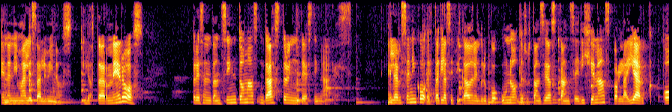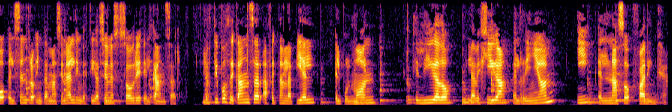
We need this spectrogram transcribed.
en animales albinos. Y los terneros presentan síntomas gastrointestinales. El arsénico está clasificado en el grupo 1 de sustancias cancerígenas por la IARC o el Centro Internacional de Investigaciones sobre el Cáncer. Los tipos de cáncer afectan la piel, el pulmón, el hígado, la vejiga, el riñón y el nasofaringe.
